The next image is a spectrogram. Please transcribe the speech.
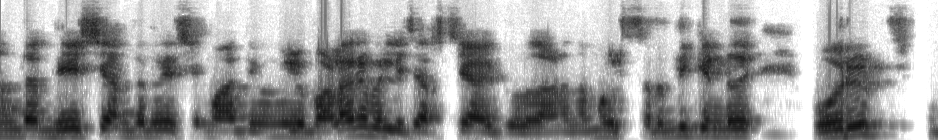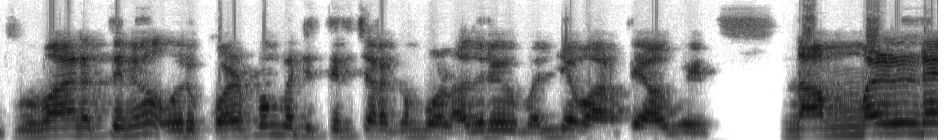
അന്തർദേശീയ അന്തർദേശീയ മാധ്യമങ്ങളിൽ വളരെ വലിയ ചർച്ചയായിട്ടുള്ളതാണ്. നമ്മൾ ശ്രദ്ധിക്കേണ്ടത് ഒരു വിമാനത്തിന് ഒരു കുഴപ്പം പറ്റി തിരിച്ചിറക്കുമ്പോൾ അതൊരു വലിയ വാർത്തയാവുകയും നമ്മളുടെ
